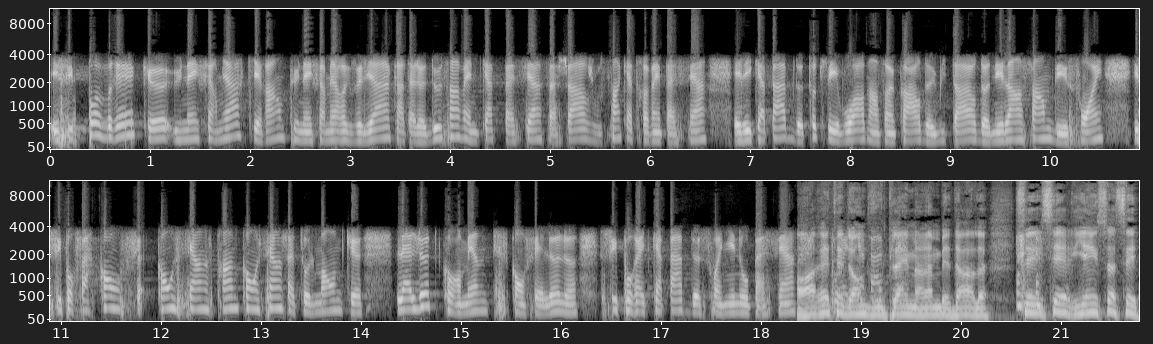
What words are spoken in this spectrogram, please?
Et c'est pas vrai qu'une infirmière qui rentre, puis une infirmière auxiliaire, quand elle a 224 patients à sa charge ou 180 patients, elle est capable de toutes les voir dans un quart de 8 heures, donner l'ensemble des soins. Et c'est pour faire conscience, prendre conscience à tout le monde que la lutte qu'on mène, puis ce qu'on fait là, là, c'est pour être capable de soigner nos patients. Oh, arrêtez donc de vous plaindre, Madame Bédard. C'est rien, ça c'est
